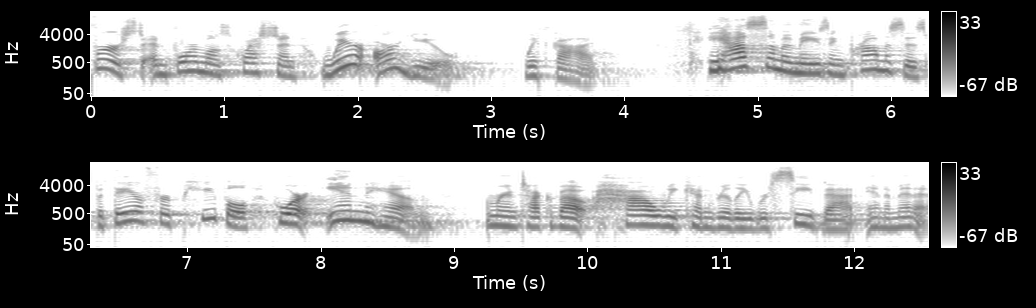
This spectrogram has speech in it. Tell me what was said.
first and foremost question where are you with God? He has some amazing promises, but they are for people who are in Him. And we're going to talk about how we can really receive that in a minute.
